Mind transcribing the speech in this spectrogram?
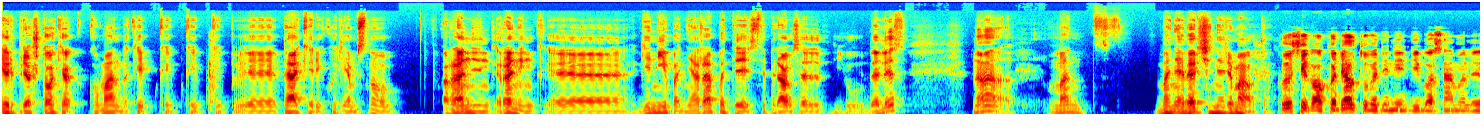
ir prieš tokią komandą kaip, kaip, kaip, kaip e, pekeriai, kuriems, na, nu, running, running e, gynyba nėra pati stipriausia jų dalis, na, man mane verčia nerimauti. Klausyk, o kodėl tu vadini Dybo Samuelį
